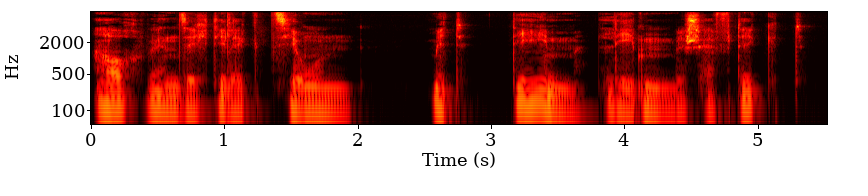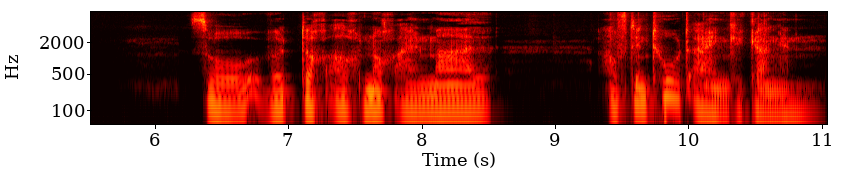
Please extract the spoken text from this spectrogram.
Auch wenn sich die Lektion mit dem Leben beschäftigt, so wird doch auch noch einmal auf den Tod eingegangen.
